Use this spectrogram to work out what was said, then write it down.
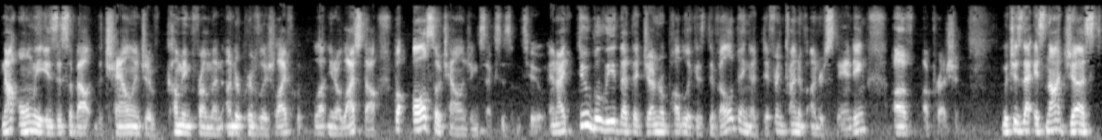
not only is this about the challenge of coming from an underprivileged life, you know, lifestyle, but also challenging sexism too. And I do believe that the general public is developing a different kind of understanding of oppression, which is that it's not just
